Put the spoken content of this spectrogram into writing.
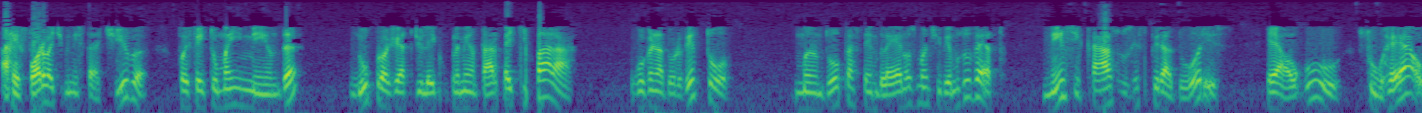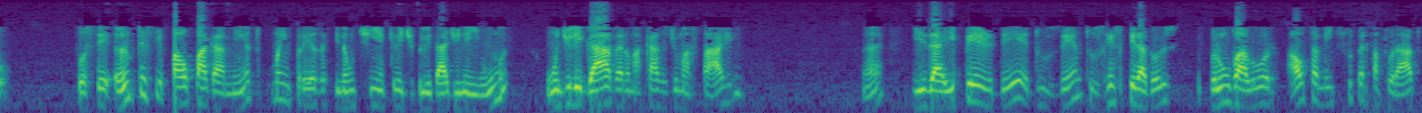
a reforma administrativa, foi feita uma emenda no projeto de lei complementar para equiparar. O governador vetou, mandou para a Assembleia, nós mantivemos o veto. Nesse caso, os respiradores é algo surreal você antecipar o pagamento para uma empresa que não tinha credibilidade nenhuma, onde ligava era uma casa de massagem, né? e daí perder 200 respiradores por um valor altamente superfaturado,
